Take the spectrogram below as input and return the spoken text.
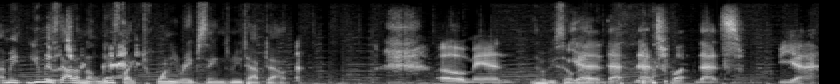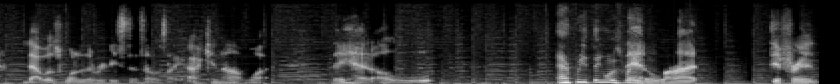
I mean, you missed out on at least like 20 rape scenes when you tapped out. oh man, That would be so bad. yeah, bad. that that's what that's yeah, that was one of the reasons I was like, I cannot what they had a l- Everything was had a lot different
